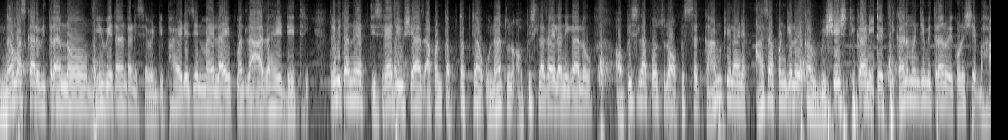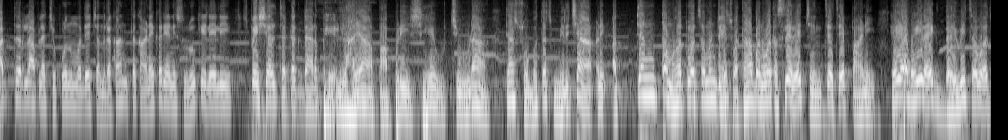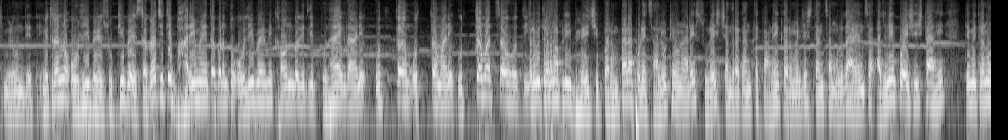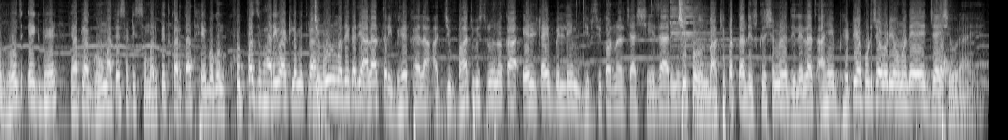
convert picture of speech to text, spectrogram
नमस्कार मित्रांनो मी वेदांत आणि seventy five days in my life मधला आज आहे डे थ्री तर मित्रांनो या तिसऱ्या दिवशी आज आपण तपतपत्या उन्हातून ऑफिसला जायला निघालो. ऑफिसला पोहोचलो ऑफिसचं काम केलं आणि आज आपण गेलो एका विशेष ठिकाणी. ते ठिकाण म्हणजे मित्रांनो एकोणीसशे बहात्तरला आपल्या चिपळूणमध्ये चंद्रकांत काणेकर यांनी सुरू केलेली स्पेशल चटकदार भेळ. लाया पापडी शेव चिवडा त्यासोबतच मिरच्या आणि अत्यंत महत्वाचं म्हणजे स्वतः बनवत असलेले चिंचेचे पाणी. हे या भेळीला एक दैवी चवच मिळवून देते. मित्रांनो ओली भेळ सुकी भेळ सगळंच इथे भारी मिळतं परंतु ओली भेळ मी खाऊन बघितली पुन्हा एकदा आणि उत्तम उत्तम आणि उत्तमच चव होती. तर मित्रांनो आपली भेळीची परंपरा पुढे चालू ठेवणारे सुरेश चंद्रकांत काणेकर म्हणजेच त्यांचा मुलगा यांचं अजून एक वैशिष्ट्य आहे ते मित्रांनो रोज एक भेळ हे आपल्या गोमातेसाठी समर्पित करतात. हे बघून खूपच भारी वाटलं मित्रांनो. मध्ये कधी आलात तरी भेळ खायला अजिबात विसरू नका. एल टाईप बिल्डिंग जिप्सी कॉर्नरच्या शेजारी. चिपळूण. बाकी पत्ता डिस्क्रिप्शनमध्ये दिलेलाच आहे. भेटूया पुढच्या व्हिडिओमध्ये. जय शिवराय.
